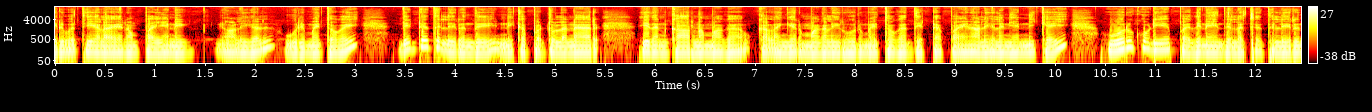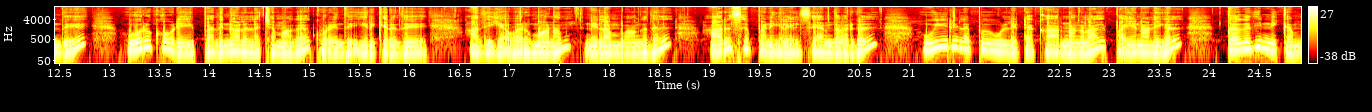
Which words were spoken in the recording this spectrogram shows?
இருபத்தி ஏழாயிரம் பயணி பயனாளிகள் உரிமைத்தொகை தொகை திட்டத்திலிருந்து நீக்கப்பட்டுள்ளனர். இதன் காரணமாக கலைஞர் மகளிர் உரிமை தொகை திட்ட பயனாளிகளின் எண்ணிக்கை ஒரு கோடியே பதினைந்து லட்சத்திலிருந்து ஒரு கோடி பதினாலு லட்சமாக குறைந்து இருக்கிறது. அதிக வருமானம் நிலம் வாங்குதல் அரசு பணிகளில் சேர்ந்தவர்கள் உயிரிழப்பு உள்ளிட்ட காரணங்களால் பயனாளிகள் தகுதி நீக்கம்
